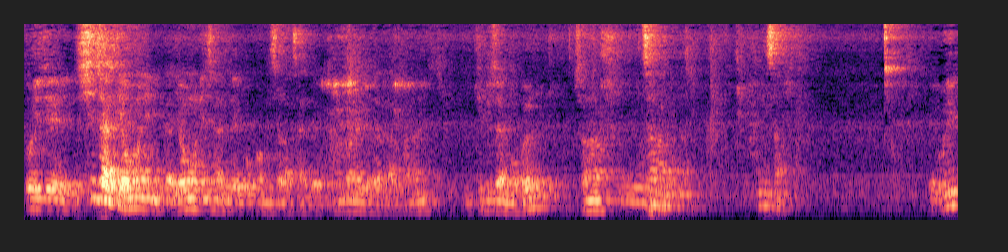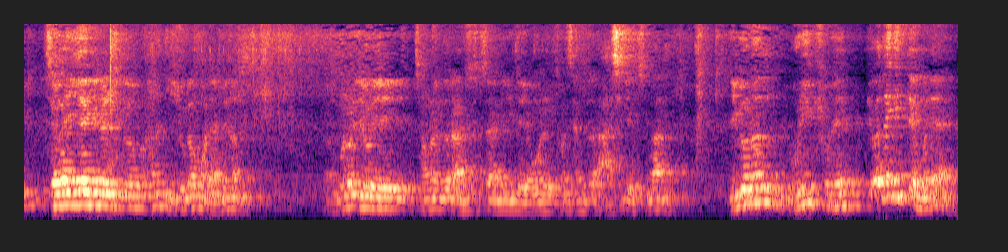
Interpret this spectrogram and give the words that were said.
또 이제 시작이 영혼이니까 영혼이 잘 되고 범사가 잘 되고 건강을 위해달라고 하는 이 기도 제목을 저는 항상 합니다. 항상. 우리 제가 이 얘기를 지금 하는 이유가 뭐냐면 어, 물론 우리 장로님들 안수사님 내용을 권사님들 아시겠지만 이거는 우리 교회 뼈대기 때문에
